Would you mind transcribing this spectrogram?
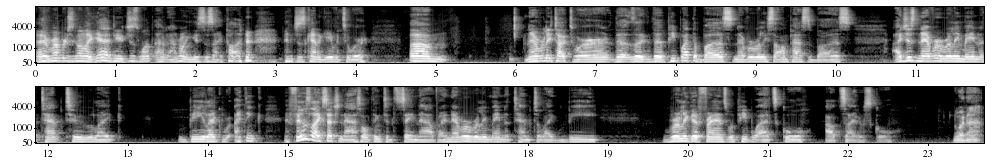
I remember just going like, "Yeah, dude, just want I don't use this iPod," and just kind of gave it to her. Um, never really talked to her. The, the the people at the bus never really saw him pass the bus. I just never really made an attempt to like be like. I think it feels like such an asshole thing to say now, but I never really made an attempt to like be really good friends with people at school outside of school. Why not?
